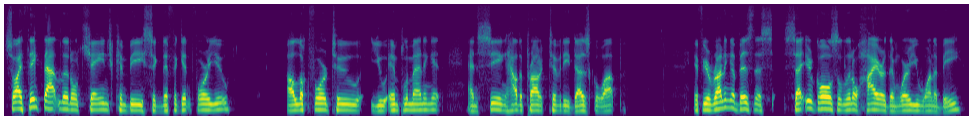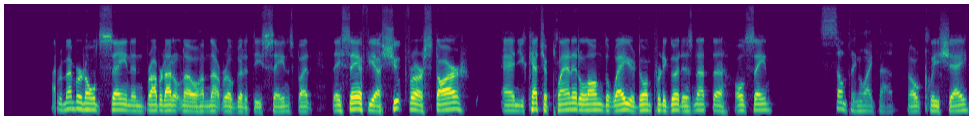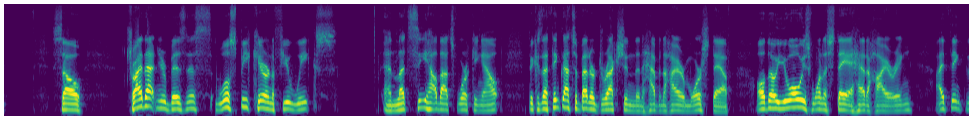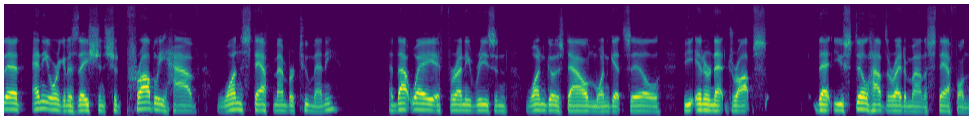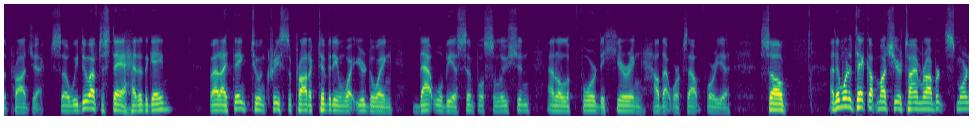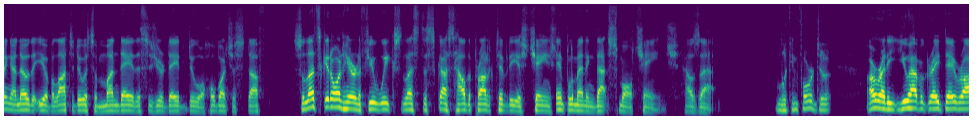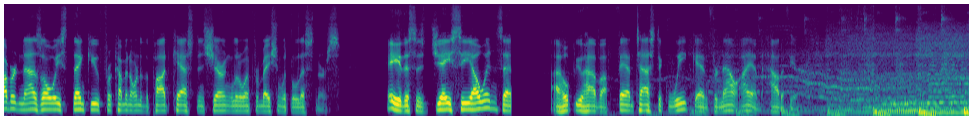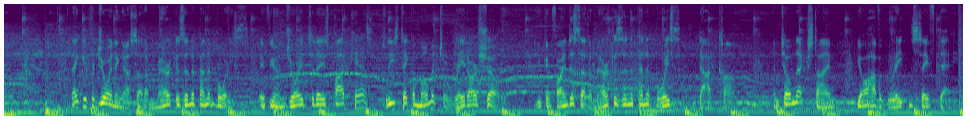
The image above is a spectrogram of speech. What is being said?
So I think that little change can be significant for you. I'll look forward to you implementing it and seeing how the productivity does go up. If you're running a business, set your goals a little higher than where you want to be. I remember an old saying, and Robert, I don't know, I'm not real good at these sayings, but they say if you shoot for a star and you catch a planet along the way, you're doing pretty good. Isn't that the old saying? Something like that. Old cliche. So try that in your business. We'll speak here in a few weeks and let's see how that's working out because I think that's a better direction than having to hire more staff. Although you always want to stay ahead of hiring, I think that any organization should probably have one staff member too many. And that way, if for any reason one goes down, one gets ill, the internet drops that you still have the right amount of staff on the project. So we do have to stay ahead of the game. But I think to increase the productivity in what you're doing, that will be a simple solution. And I'll look forward to hearing how that works out for you. So I didn't want to take up much of your time, Robert, this morning. I know that you have a lot to do. It's a Monday. This is your day to do a whole bunch of stuff. So let's get on here in a few weeks and let's discuss how the productivity has changed implementing that small change. How's that? Looking forward to it. Alrighty, you have a great day, Robert. And as always, thank you for coming onto the podcast and sharing a little information with the listeners. Hey, this is JC Owens, and I hope you have a fantastic week. And for now, I am out of here. Thank you for joining us at America's Independent Voice. If you enjoyed today's podcast, please take a moment to rate our show. You can find us at americasindependentvoice.com. Until next time, y'all have a great and safe day.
